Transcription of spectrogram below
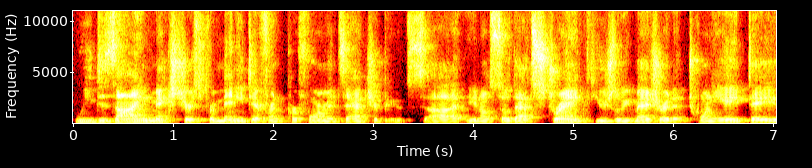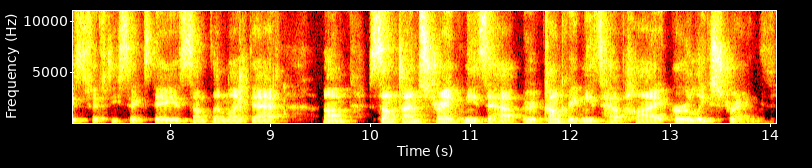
we design mixtures for many different performance attributes. Uh, you know, so that strength usually we measure it at 28 days, 56 days, something like that. Um, sometimes strength needs to have concrete needs to have high early strength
